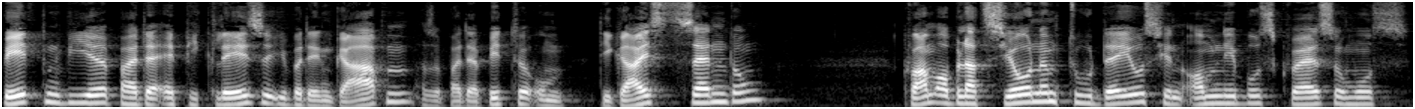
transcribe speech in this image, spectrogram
beten wir bei der Epiklese über den Gaben, also bei der Bitte um die Geistsendung. Quam oblationem tu Deus in omnibus quesumus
